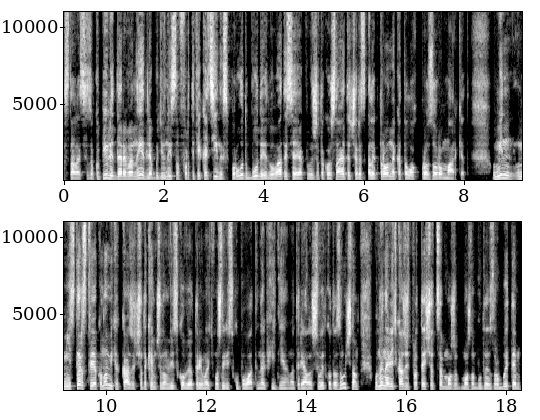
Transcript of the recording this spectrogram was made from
сталася. Закупівлі деревини для будівництва фортифікаційних споруд буде відбуватися, як ви вже також знаєте, через електронний каталог Прозоро Маркет. У, Мін... у Міністерстві економіки кажуть, що таким чином військові отримають можливість купувати необхідні матеріали швидко та зручно. Вони навіть кажуть про те, що це може можна буде зробити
